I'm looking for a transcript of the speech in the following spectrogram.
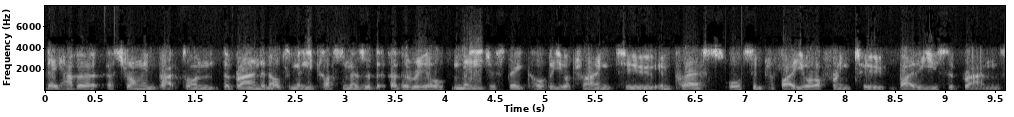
They have a, a strong impact on the brand, and ultimately, customers are the, are the real major stakeholder you're trying to impress or simplify your offering to by the use of brands.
